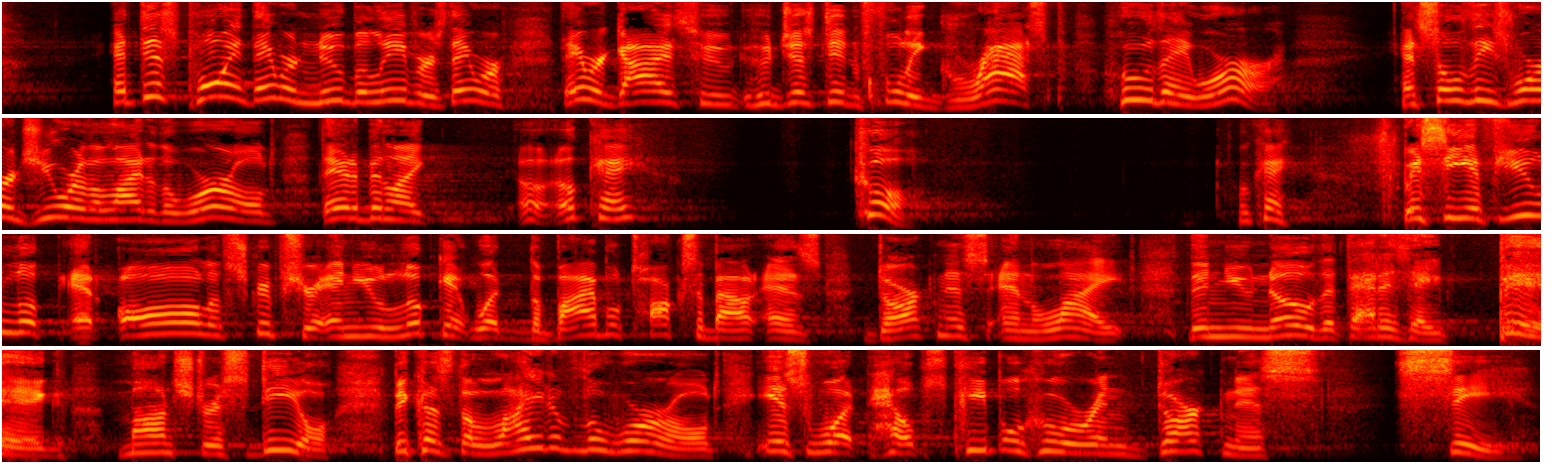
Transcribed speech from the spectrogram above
At this point, they were new believers. They were, they were guys who, who just didn't fully grasp who they were. And so these words, you are the light of the world, they'd have been like, oh, okay, cool. Okay. But see, if you look at all of Scripture and you look at what the Bible talks about as darkness and light, then you know that that is a big, monstrous deal because the light of the world is what helps people who are in darkness see.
